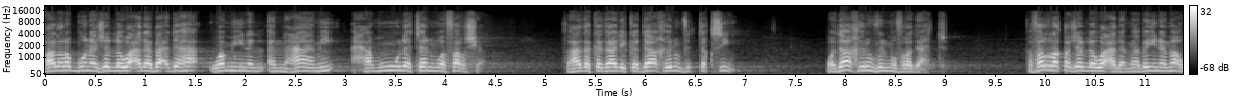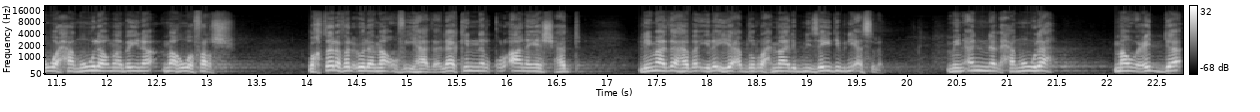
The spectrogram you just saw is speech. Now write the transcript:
قال ربنا جل وعلا بعدها ومن الأنعام حمولة وفرشا. فهذا كذلك داخل في التقسيم وداخل في المفردات. ففرق جل وعلا ما بين ما هو حمولة وما بين ما هو فرش. واختلف العلماء في هذا. لكن القرآن يشهد لما ذهب إليه عبد الرحمن بن زيد بن أسلم. من أن الحمولة ما اعد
